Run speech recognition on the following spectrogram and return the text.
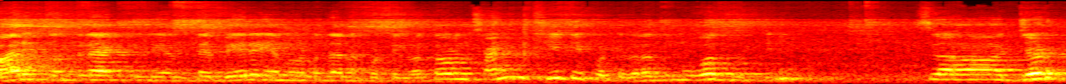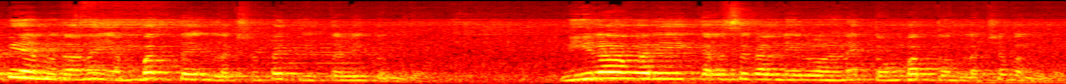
ಭಾರಿ ತೊಂದರೆ ಆಗ್ತಿದೆ ಅಂತೆ, ಬೇರೆ ಏನು ಅನುದಾನ ಕೊಟ್ಟಿಲ್ಲ. ಅಂತ ಅವ್ರೊಂದು ಸಣ್ಣ ಚೀಟಿ ಕೊಟ್ಟಿದ್ದಾರೆ, ಅದನ್ನು ಓದ್ಬಿಡ್ತೀನಿ. ಜಡ್ಪಿ ಅನುದಾನ ಎಂಬತ್ತೈದು ಲಕ್ಷ ರೂಪಾಯಿ ತೀರ್ಥಹಳ್ಳಿ ಬಂದಿದೆ. ನೀರಾವರಿ ಕೆಲಸಗಳ ನಿರ್ವಹಣೆ ತೊಂಬತ್ತೊಂದು ಲಕ್ಷ ಬಂದಿದೆ.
